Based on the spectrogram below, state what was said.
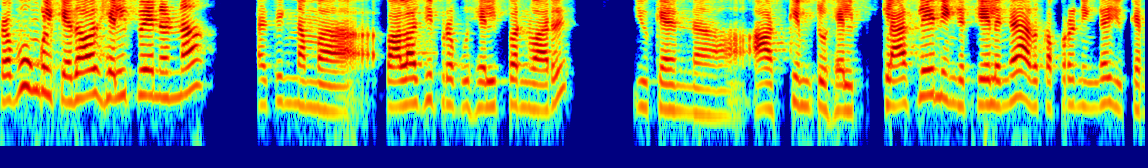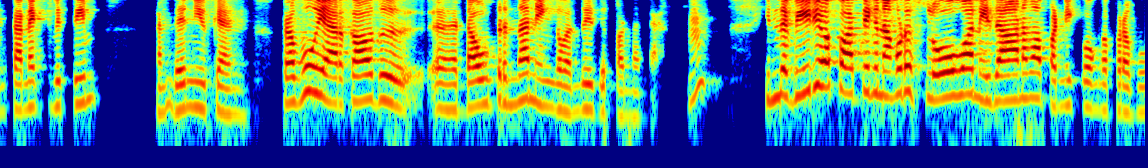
Prabhu உங்களுக்கு ஏதாவது ஹெல்ப் வேணும்னா ஐ திங்க் நம்ம பாலாஜி பிரபு ஹெல்ப் பண்ணுவாரு. You can ask him to help கிளாஸ்லயே நீங்க கேளுங்க. அதுக்கப்புறம் நீங்க you can connect with him and then you can Prabhu யாருக்காவது டவுட் இருந்தா நீங்க வந்து இது பண்ணுங்க. ம்? இந்த வீடியோ பாத்தீங்கன்னா கூட ஸ்லோவா நிதானமா பண்ணிக்கோங்க பிரபு.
